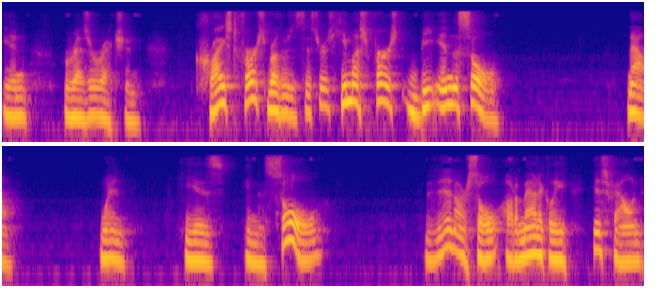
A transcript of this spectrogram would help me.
in resurrection. Christ first, brothers and sisters, he must first be in the soul. Now, when he is in the soul, then our soul automatically is found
